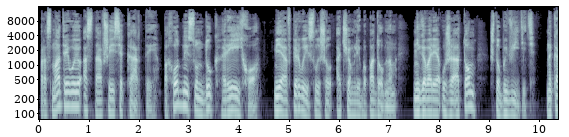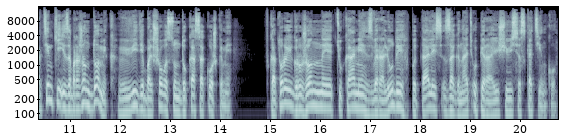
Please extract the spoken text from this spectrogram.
Просматриваю оставшиеся карты. Походный сундук Рейхо. Я впервые слышал о чем-либо подобном, не говоря уже о том, чтобы видеть. На картинке изображен домик в виде большого сундука с окошками, в который груженные тюками зверолюды пытались загнать упирающуюся скотинку.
